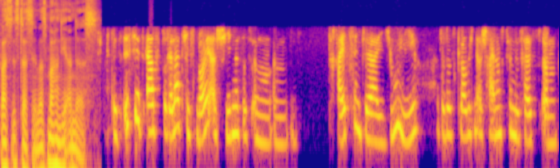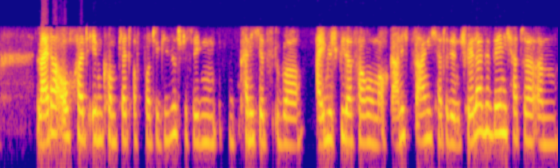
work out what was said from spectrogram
Was ist das denn? Was machen die anders? erst relativ neu erschienen. Es ist im, im 13. Juli, hatte das, glaube ich, einen Erscheinungstermin. Das heißt, ähm, leider auch halt eben komplett auf Portugiesisch. Deswegen kann ich jetzt über eigene Spielerfahrungen auch gar nichts sagen. Ich hatte den Trailer gesehen. Ich hatte ähm,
